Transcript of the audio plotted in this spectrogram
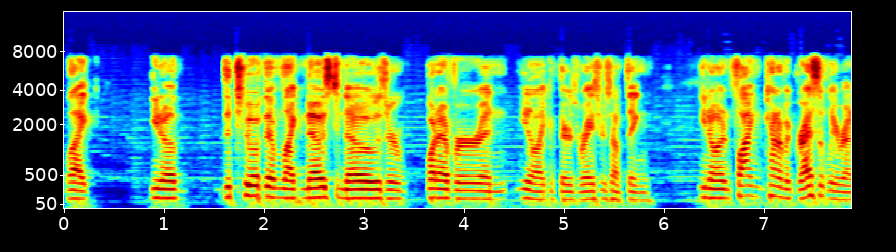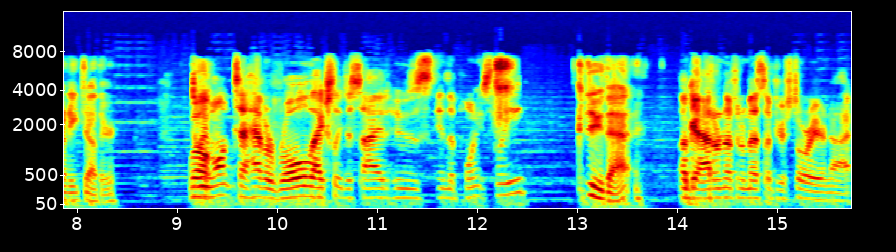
like you know the two of them like nose to nose or whatever and you know like if there's a race or something you know and flying kind of aggressively around each other Do well we want to have a roll actually decide who's in the points lead? could do that Okay, I don't know if it'll mess up your story or not.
